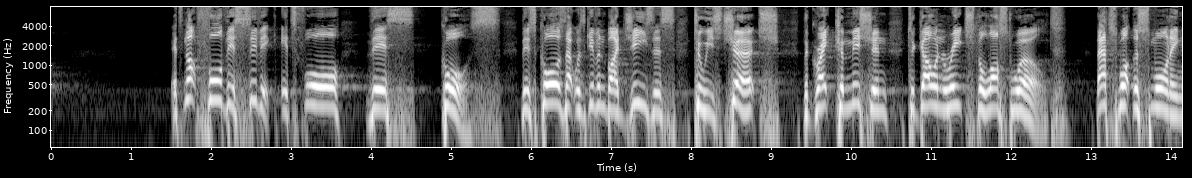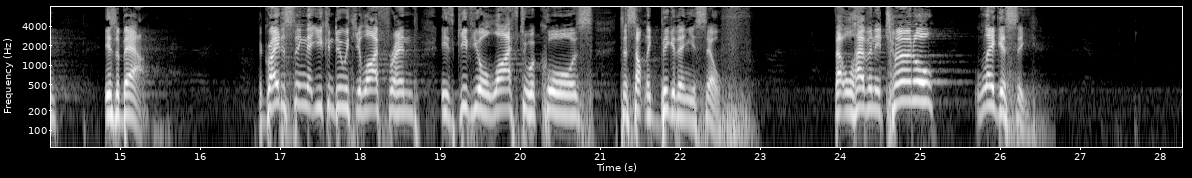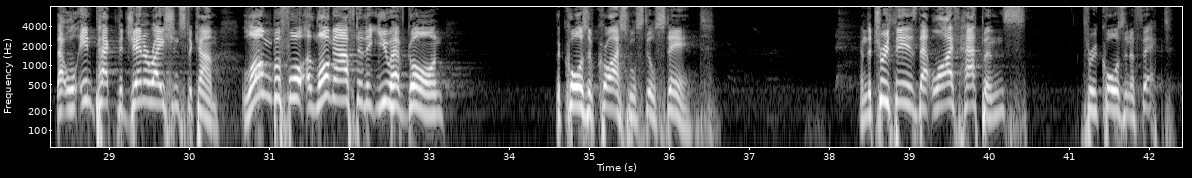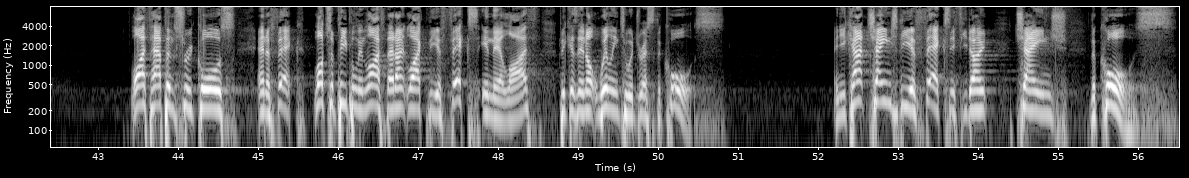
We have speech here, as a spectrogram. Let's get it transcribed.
It's not for this civic, it's for this cause. This cause that was given by Jesus to his church, the Great Commission to go and reach the lost world. That's what this morning is about. The greatest thing that you can do with your life, friend, is give your life to a cause to something bigger than yourself that will have an eternal legacy that will impact the generations to come. Long before, long after that you have gone, the cause of Christ will still stand. And the truth is that life happens through cause and effect. Life happens through cause and effect. Lots of people in life, they don't like the effects in their life because they're not willing to address the cause. And you can't change the effects if you don't change the cause.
